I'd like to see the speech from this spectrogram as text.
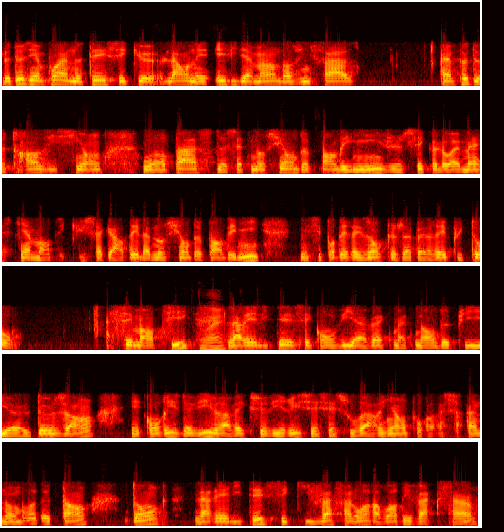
Le deuxième point à noter, c'est que là, on est évidemment dans une phase un peu de transition où on passe de cette notion de pandémie. Je sais que l'OMS tient mordicus à garder la notion de pandémie, mais c'est pour des raisons que j'appellerais plutôt sémantique. La réalité, c'est qu'on vit avec maintenant depuis euh, deux ans et qu'on risque de vivre avec ce virus et ses sous-variants pour un certain nombre de temps. Donc, la réalité, c'est qu'il va falloir avoir des vaccins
